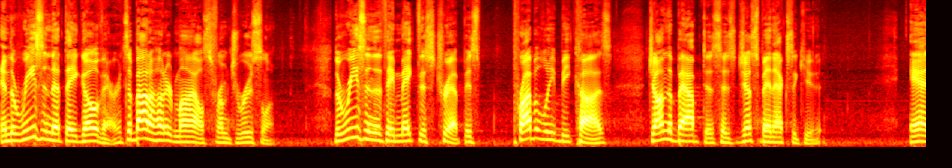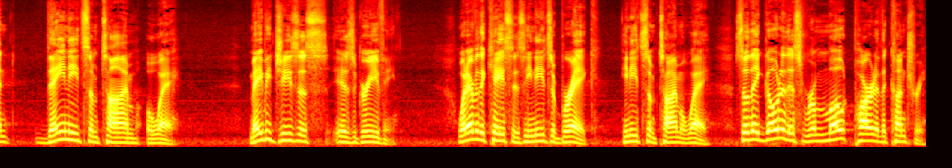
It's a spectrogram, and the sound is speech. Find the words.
And the reason that they go there, it's about 100 miles from Jerusalem. The reason that they make this trip is probably because John the Baptist has just been executed. And they need some time away. Maybe Jesus is grieving. Whatever the case is, he needs a break. He needs some time away. So they go to this remote part of the country.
